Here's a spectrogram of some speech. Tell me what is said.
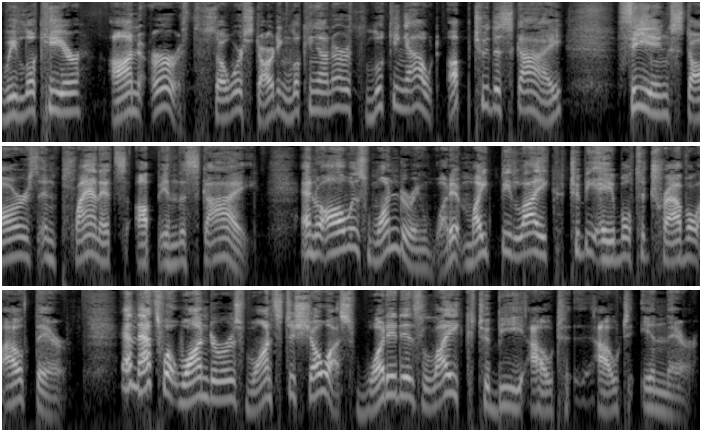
we look here on Earth. So we're starting looking on Earth, looking out up to the sky, seeing stars and planets up in the sky. And always wondering what it might be like to be able to travel out there. And that's what Wanderers wants to show us what it is like to be out out in there.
